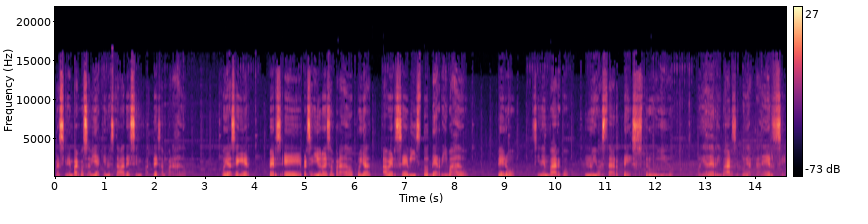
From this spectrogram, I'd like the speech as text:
mas sin embargo sabía que no estaba desamparado. Podía seguir eh, perseguido, no desamparado, podía haberse visto derribado, pero sin embargo no iba a estar destruido. Podía derribarse, podía caerse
